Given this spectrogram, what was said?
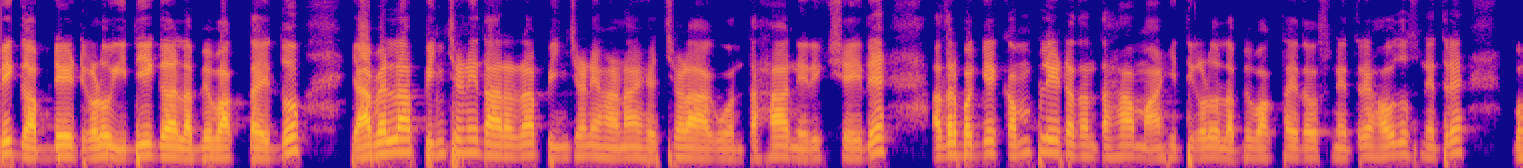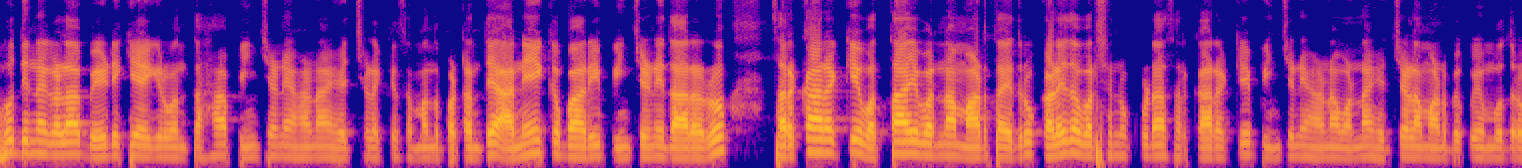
ಬಿಗ್ ಅಪ್ಡೇಟ್ಗಳು ಇದೀಗ ಲಭ್ಯವಾಗ್ತಾ ಇದ್ದು, ಯಾವೆಲ್ಲ ಪಿಂಚಣಿದಾರರ ಪಿಂಚಣಿ ಹಣ ಹೆಚ್ಚಳ ಆಗುವಂತಹ ನಿರೀಕ್ಷೆ ಇದೆ, ಅದರ ಬಗ್ಗೆ ಕಂಪ್ಲೀಟ್ ಆದಂತಹ ಮಾಹಿತಿಗಳು ಲಭ್ಯವಾಗ್ತಾ ಇದ್ದಾವೆ ಸ್ನೇಹಿತರೆ. ಹೌದು ಸ್ನೇಹಿತರೆ, ಬಹುದಿನಗಳ ಬೇಡಿಕೆಯಾಗಿರುವಂತಹ ಪಿಂಚಣಿ ಹಣ ಹೆಚ್ಚಳಕ್ಕೆ ಸಂಬಂಧಪಟ್ಟಂತೆ ಅನೇಕ ಬಾರಿ ಪಿಂಚಣಿದಾರರು ಸರ್ಕಾರಕ್ಕೆ ಒತ್ತಾಯವನ್ನ ಮಾಡ್ತಾ ಇದ್ರು. ಕಳೆದ ವರ್ಷನೂ ಕೂಡ ಸರ್ಕಾರಕ್ಕೆ ಪಿಂಚಣಿ ಹಣವನ್ನ ಹೆಚ್ಚಳ ಮಾಡಬೇಕು ಎಂಬುದರ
